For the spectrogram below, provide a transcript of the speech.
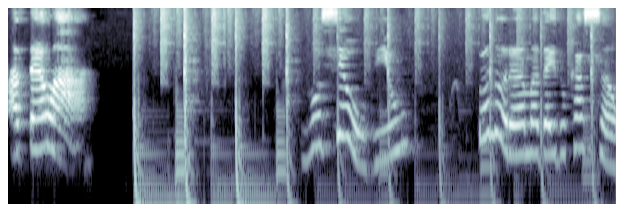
Até lá! Você ouviu Panorama da Educação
